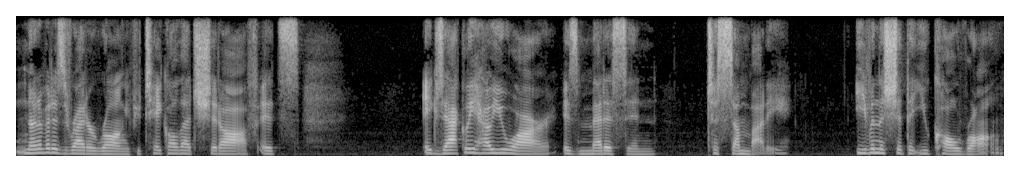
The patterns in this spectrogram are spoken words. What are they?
none of it is right or wrong. If you take all that shit off, it's exactly how you are is medicine to somebody, even the shit that you call wrong.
